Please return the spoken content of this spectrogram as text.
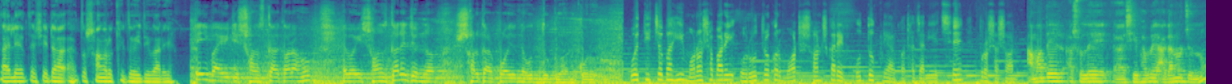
তাহলে সেটা হয়তো সংরক্ষিত হইতে পারে। এই বাড়িটির সংস্কার করা হোক এবং এই সংস্কারের জন্য সরকার প্রয়োজনীয় উদ্যোগ গ্রহণ করুক। ঐতিহ্যবাহী মনসাবাড়ি ও রুদ্রকর মঠ সংস্কারের উদ্যোগ নেওয়ার কথা জানিয়েছে প্রশাসন। আমাদের আসলে আহ, সেভাবে আগানোর জন্য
